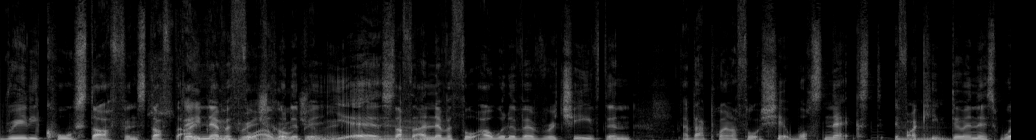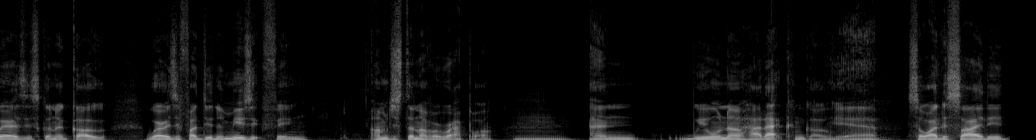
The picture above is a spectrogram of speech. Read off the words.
really cool stuff and stuff that I never thought I would have been. mate. Yeah, stuff that I never thought I would have ever achieved. And at that point, I thought, shit, what's next? If I keep doing this, where is this going to go? Whereas if I do the music thing, I'm just another rapper. And we all know how that can go. Yeah. So I decided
